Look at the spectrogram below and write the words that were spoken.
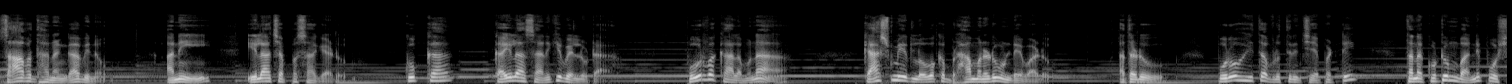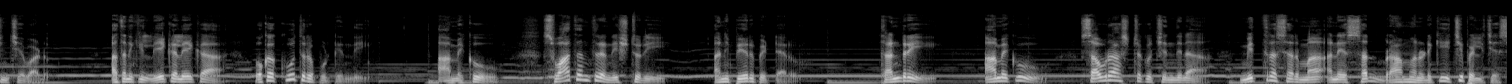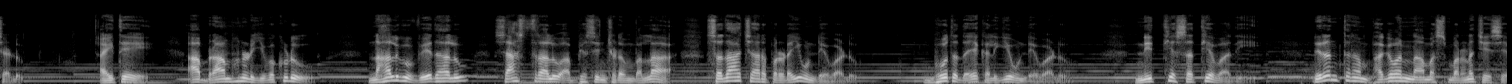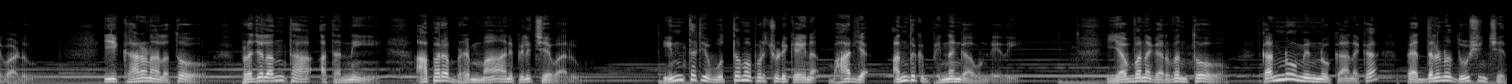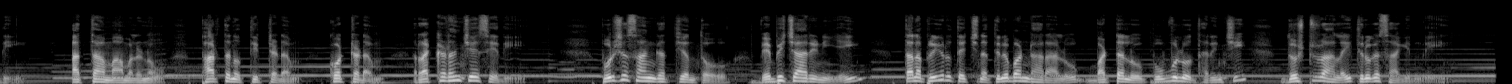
సావధానంగా విను అని ఇలా చెప్పసాగాడు. కుక్క కైలాసానికి వెళ్ళుట. పూర్వకాలమున కాశ్మీర్లో ఒక బ్రాహ్మణుడు ఉండేవాడు. అతడు పురోహిత వృత్తిని చేపట్టి తన కుటుంబాన్ని పోషించేవాడు. అతనికి లేకలేక ఒక కూతురు పుట్టింది. ఆమెకు స్వాతంత్ర్య నిష్ఠురి అని పేరు పెట్టారు. తండ్రి ఆమెకు సౌరాష్ట్రకు చెందిన మిత్రశర్మ అనే సద్బ్రాహ్మణుడికి ఇచ్చి పెళ్ళి చేశాడు. అయితే ఆ బ్రాహ్మణుడు యువకుడు నాలుగు వేదాలు శాస్త్రాలు అభ్యసించడం వల్ల సదాచారపరుడై ఉండేవాడు. భూతదయ కలిగి ఉండేవాడు. నిత్య సత్యవాది. నిరంతరం భగవన్నామస్మరణ చేసేవాడు. ఈ కారణాలతో ప్రజలంతా అతన్ని అపరబ్రహ్మ అని పిలిచేవారు. ఇంతటి ఉత్తమ పురుషుడికైన భార్య అందుకు భిన్నంగా ఉండేది. యవ్వన గర్వంతో కన్ను మిన్ను కానక పెద్దలను దూషించేది. అత్తామామలను భర్తను తిట్టడం కొట్టడం రక్కడం చేసేది. పురుష సాంగత్యంతో వ్యభిచారిణి అయి తన ప్రియుడు తెచ్చిన తినుబండారాలు బట్టలు పువ్వులు ధరించి దుష్టురాలై తిరుగసాగింది.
